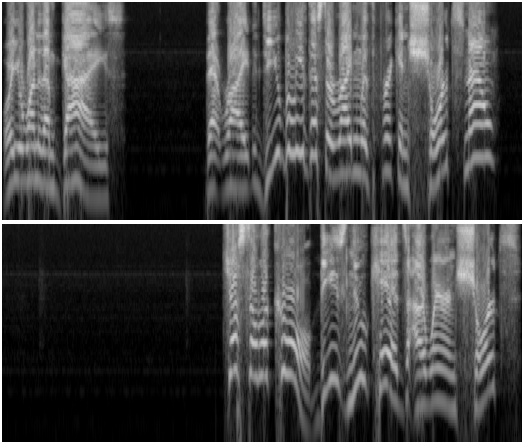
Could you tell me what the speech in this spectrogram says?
Or you're one of them guys that ride. Do you believe this? They're riding with freaking shorts now? Just to look cool. These new kids are wearing shorts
